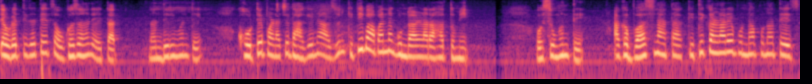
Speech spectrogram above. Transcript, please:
तेवढ्यात तिथे ते चौघंजणं येतात. नंदिनी म्हणते खोटेपणाचे धागेने अजून किती बाबांना गुंडाळणार आहात तुम्ही? वसू म्हणते अगं बस ना आता. किती करणार आहे पुन्हा पुन्हा तेच?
